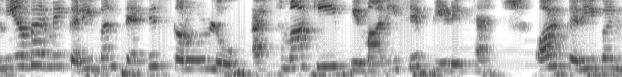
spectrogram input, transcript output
दुनिया भर में करीबन 33 करोड़ लोग अस्थमा की बीमारी से पीड़ित हैं और करीबन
